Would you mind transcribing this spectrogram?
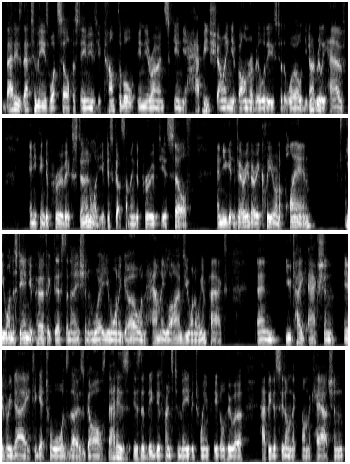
that is that to me is what self-esteem is. You're comfortable in your own skin. You're happy showing your vulnerabilities to the world. You don't really have anything to prove externally. You've just got something to prove to yourself. And you get very very clear on a plan. You understand your perfect destination and where you want to go and how many lives you want to impact and you take action every day to get towards those goals that is is the big difference to me between people who are happy to sit on the on the couch and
